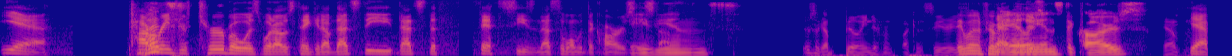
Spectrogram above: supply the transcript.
Yeah, Power What? Rangers Turbo is what I was thinking of. That's the that's the fifth season. That's the one with the cars. and stuff. There's like a billion different fucking series. They went from Yeah, and then there's- aliens to cars. Yeah,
